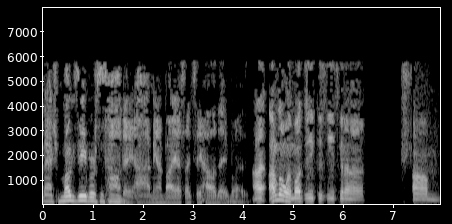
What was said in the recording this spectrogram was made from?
match: Muggsy versus Holiday. Ah, I mean, I'm biased. I'd say Holiday, but I, I'm going with Muggsy because he's gonna um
